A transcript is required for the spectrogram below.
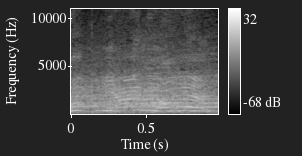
Hook behind his leg.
